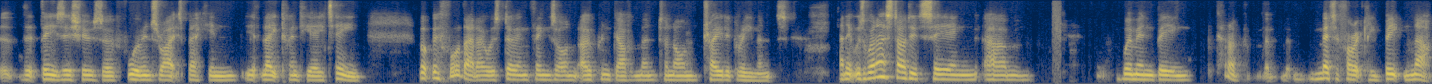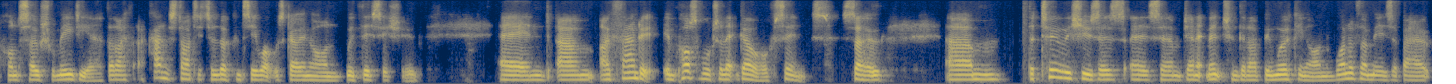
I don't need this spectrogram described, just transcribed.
th- these issues of women's rights back in late 2018. But before that, I was doing things on open government and on trade agreements. And it was when I started seeing um, women being kind of metaphorically beaten up on social media that I, I, kind of started to look and see what was going on with this issue. And um, I found it impossible to let go of since. So, um, the two issues, as, as um, Janet mentioned, that I've been working on, one of them is about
